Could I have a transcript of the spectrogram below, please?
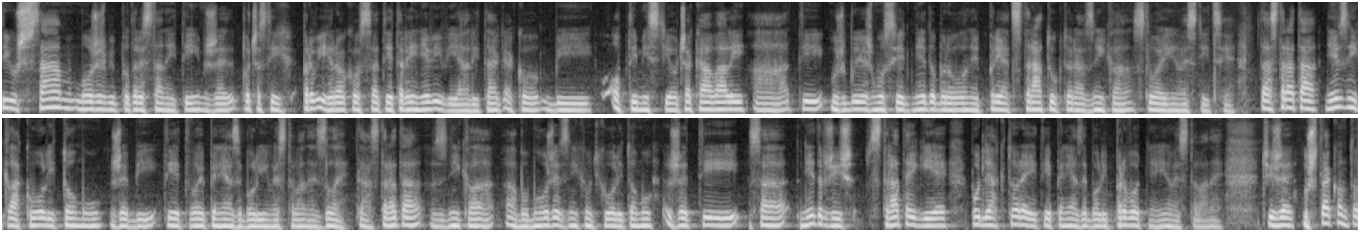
Ty už sám môžeš byť potrestaný tým, že počas tých prvých rokov sa tie trhy nevyvíjali tak, ako by optimisti očakávali a ty už budeš musieť nedobrovoľne prijať stratu, ktorá vznikla tvojej investície. Tá strata nevznikla kvôli tomu, že by tie tvoje peniaze boli investované zle. Tá strata vznikla, alebo môže vzniknúť kvôli tomu, že ty sa nedržíš stratégie, podľa ktorej tie peniaze boli prvotne investované. Čiže už v takomto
